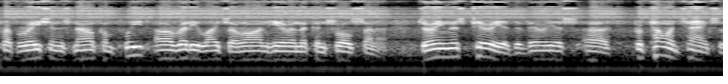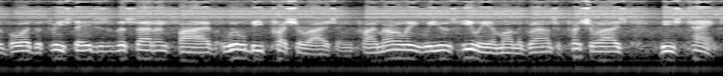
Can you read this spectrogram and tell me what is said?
preparation is now complete. Our ready lights are on here in the control center. During this period, the various uh, propellant tanks aboard the three stages of the Saturn V will be pressurizing. Primarily, we use helium on the ground to pressurize these tanks.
